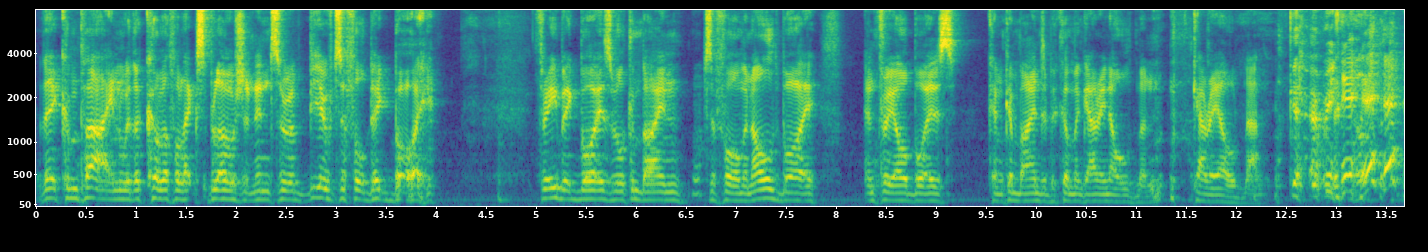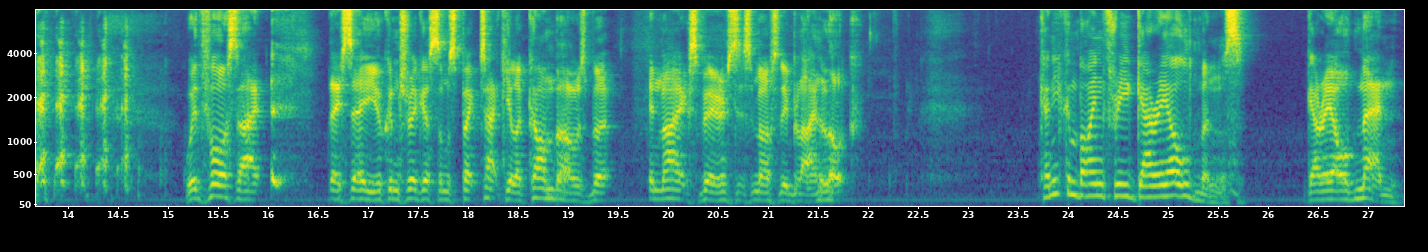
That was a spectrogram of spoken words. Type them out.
they combine with a colourful explosion into a beautiful big boy. Three big boys will combine to form an old boy, and three old boys can combine to become a Gary Oldman. Gary Oldman. With foresight, they say you can trigger some spectacular combos, but in my experience, it's mostly blind luck. Can you combine three Gary Oldmans? Gary Oldmen?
